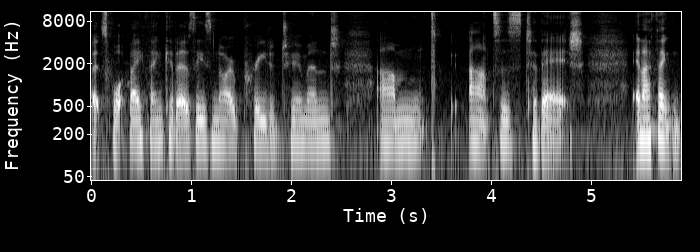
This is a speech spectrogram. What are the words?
it's what they think it is. There's no predetermined um, answers to that. And I think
